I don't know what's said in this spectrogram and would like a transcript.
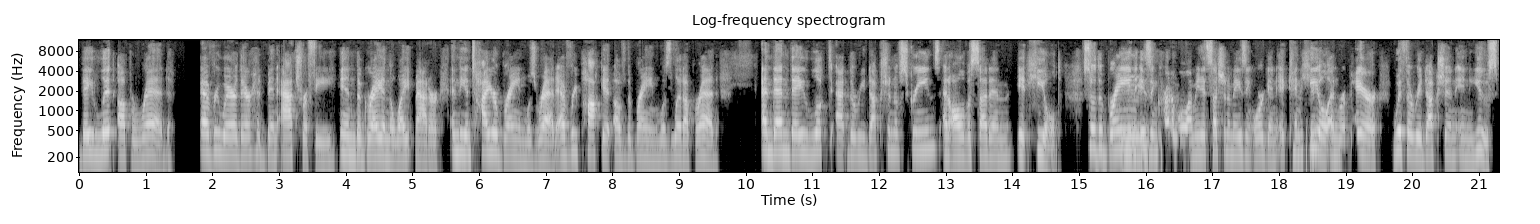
they lit up red everywhere there had been atrophy in the gray and the white matter and the entire brain was red every pocket of the brain was lit up red and then they looked at the reduction of screens and all of a sudden it healed so the brain mm. is incredible i mean it's such an amazing organ it can mm-hmm. heal and repair with a reduction in use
